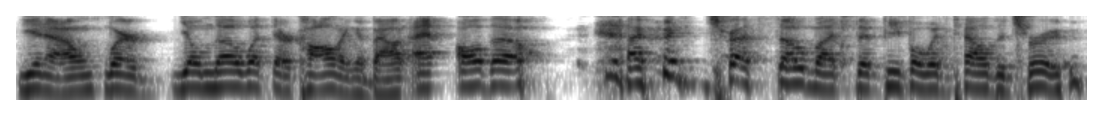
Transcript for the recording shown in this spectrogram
you know, where you'll know what they're calling about. I, although I wouldn't trust so much that people would tell the truth.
